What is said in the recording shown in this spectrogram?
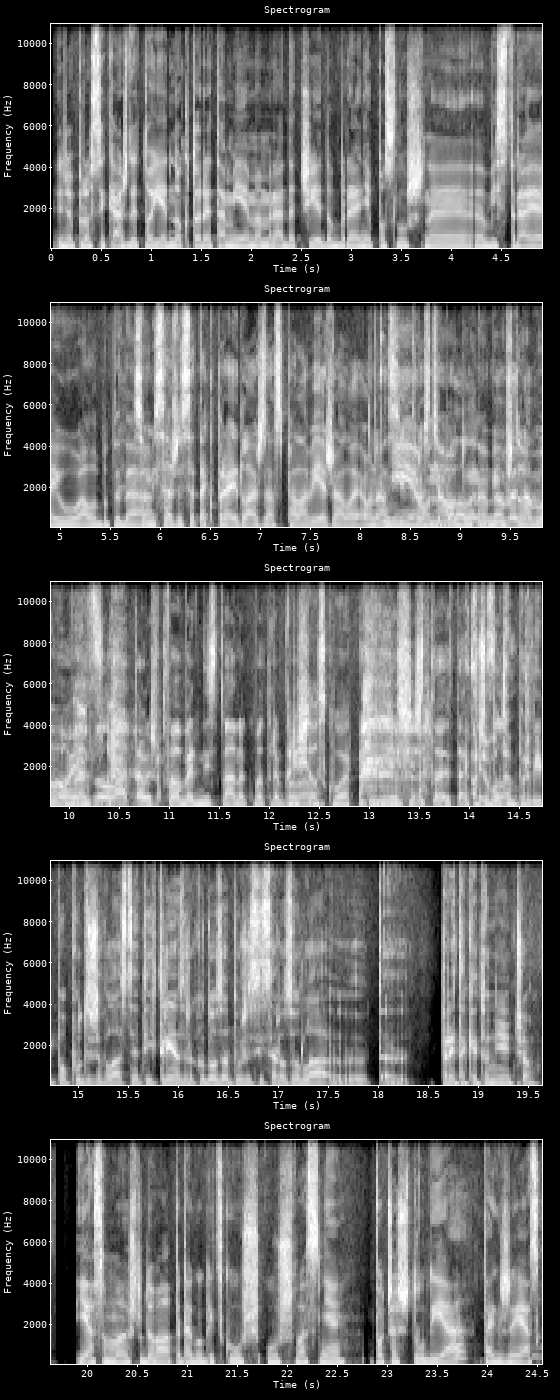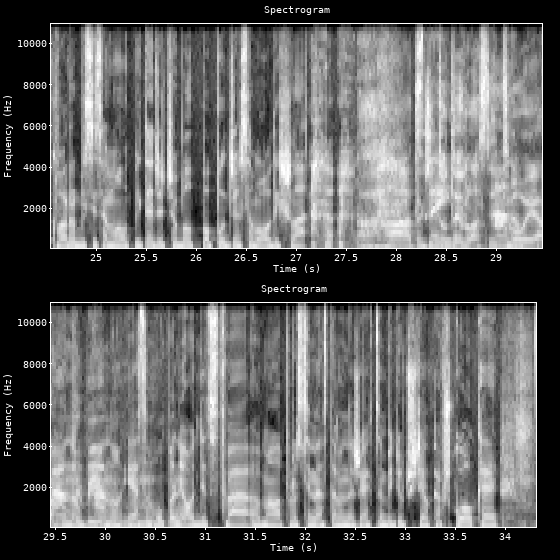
že proste každé to jedno, ktoré tam je, mám rada, či je dobré, neposlušné, vystrajajú, alebo teda... Som myslela, že sa tak prejedla, až zaspala, vieš, ale ona si Nie, proste ona bola od únavy už toho bolo moja zlata, už poobedný spánok potrebovala. Prišiel skôr. Ježiš, to je také A čo bol ten prvý poput, že vlastne tých 13 rokov dozadu, že si sa rozhodla e, pre takéto niečo? Ja som študovala pedagogickú už, už vlastne počas štúdia, takže ja skôr by si sa mohol pýtať, že čo bol poput, že som odišla. Aha, takže tej- toto je vlastne áno, tvoje, ako áno, keby... Áno, ja Mhm. som úplne od detstva mala proste nastavené, že ja chcem byť učiteľka v škôlke,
